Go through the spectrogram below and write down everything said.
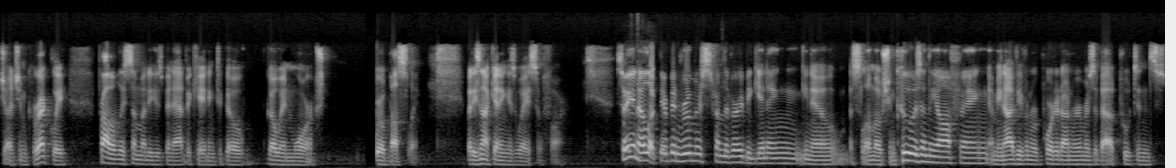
judge him correctly, probably somebody who's been advocating to go go in more robustly. But he's not getting his way so far. So you know, look, there have been rumors from the very beginning. You know, a slow motion coup is in the offing. I mean, I've even reported on rumors about Putin's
